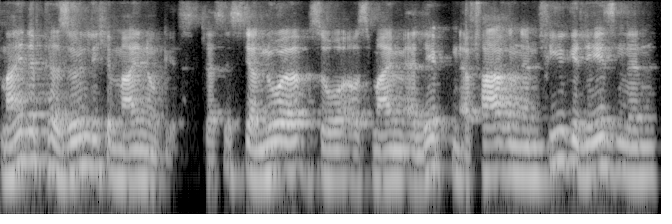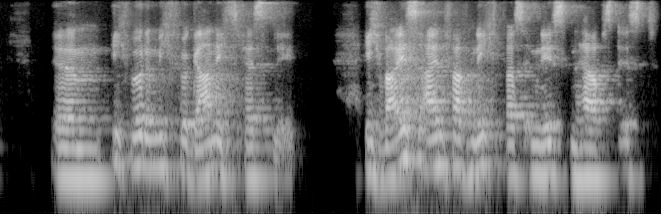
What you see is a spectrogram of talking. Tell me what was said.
meine persönliche Meinung ist, das ist ja nur so aus meinem erlebten, erfahrenen, viel gelesenen ähm, ich würde mich für gar nichts festlegen. Ich weiß einfach nicht, was im nächsten Herbst ist.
